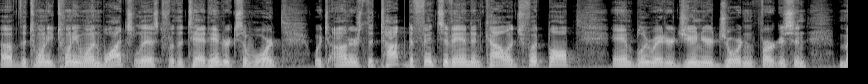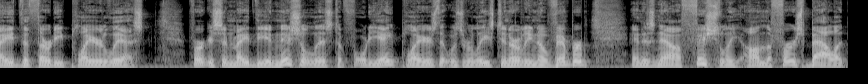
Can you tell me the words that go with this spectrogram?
of the 2021 watch list for the Ted Hendricks Award, which honors the top defensive end in college football. And Blue Raider junior Jordan Ferguson made the 30 player list. Ferguson made the initial list of 48 players that was released in early November and is now officially on the first ballot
